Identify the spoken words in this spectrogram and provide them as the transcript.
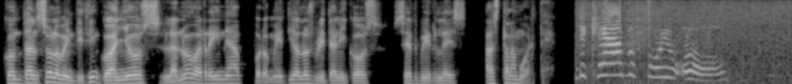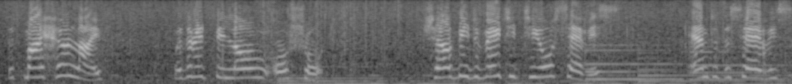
Con tan solo 25 años, la nueva reina prometió a los británicos servirles hasta la muerte. Declare before you all that my whole life, whether it be long or short, shall be devoted to your service and to the service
